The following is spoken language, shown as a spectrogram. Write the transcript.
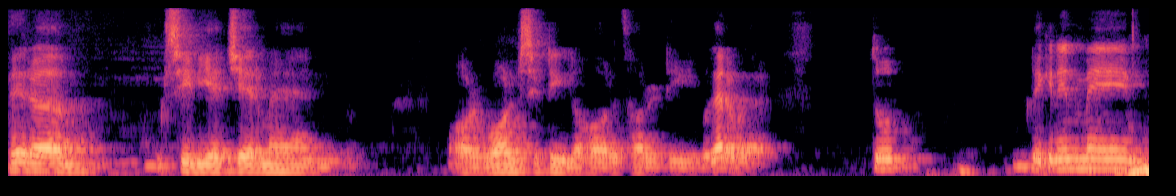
फिर सी डी ए चेयरमैन और वर्ल्ड सिटी लाहौर अथॉरिटी वगैरह वगैरह। तो लेकिन इनमें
